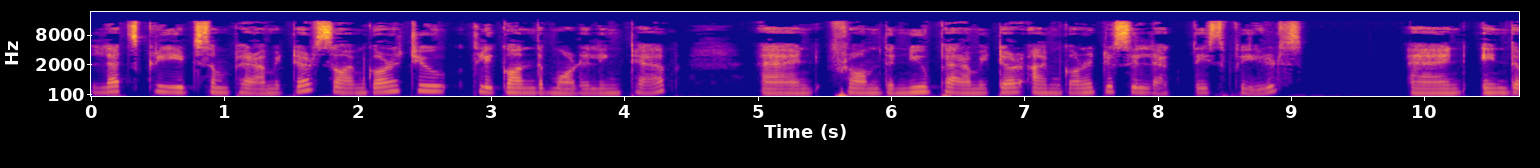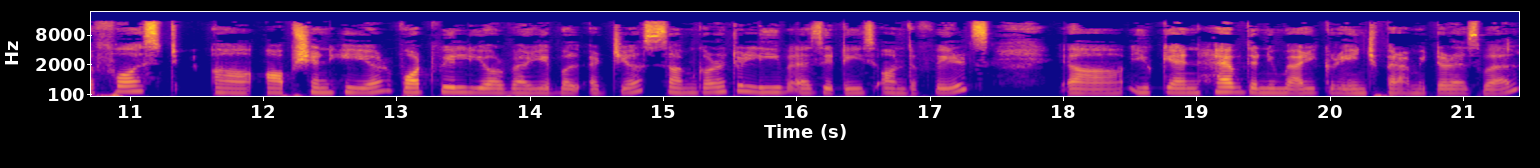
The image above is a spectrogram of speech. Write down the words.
let's create some parameters. So I'm going to click on the modeling tab and from the new parameter, I'm going to select these fields. And in the first uh, option here, what will your variable adjust? So I'm going to leave as it is on the fields. Uh, you can have the numeric range parameter as well.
